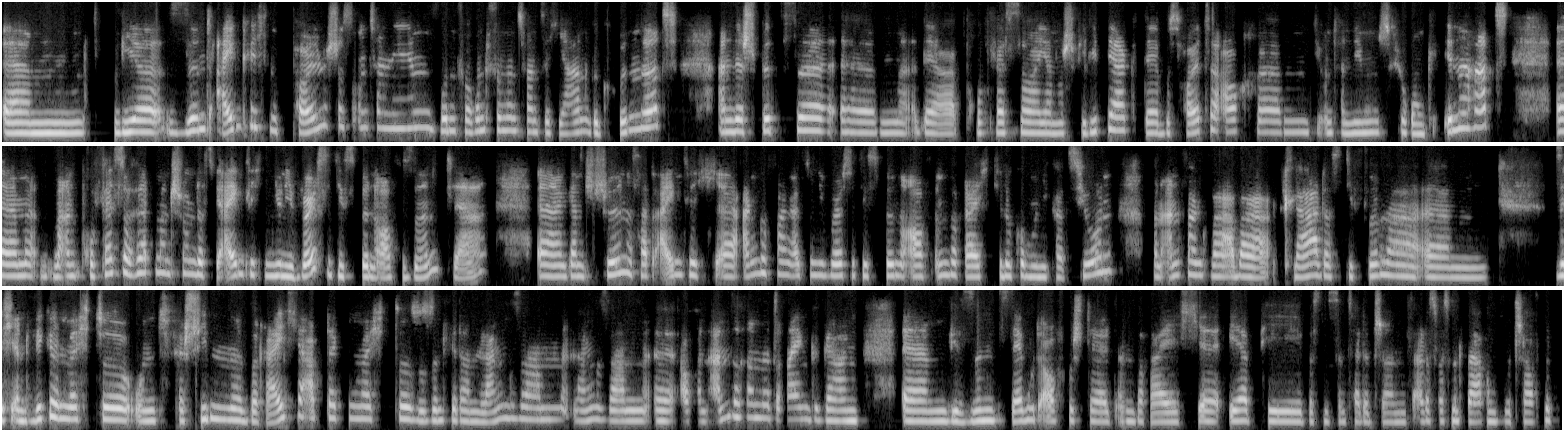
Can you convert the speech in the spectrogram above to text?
Ähm, wir sind eigentlich ein polnisches Unternehmen, wurden vor rund 25 Jahren gegründet. An der Spitze ähm, der Professor Janusz Filipiak, der bis heute auch ähm, die Unternehmensführung innehat. Ähm, an Professor hört man schon, dass wir eigentlich ein University-Spin-off sind. Ja? Äh, ganz schön, es hat eigentlich äh, angefangen als University-Spin-off im Bereich Telekommunikation. Von Anfang war aber klar, dass die Firma ähm, sich entwickeln möchte und verschiedene Bereiche abdecken möchte. So sind wir dann langsam, langsam äh, auch in andere mit reingegangen. Ähm, wir sind sehr gut aufgestellt im Bereich äh, ERP, Business Intelligence, alles was mit Warenwirtschaft, mit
